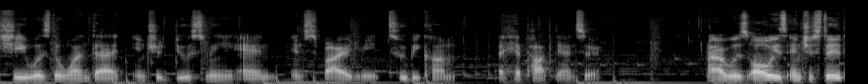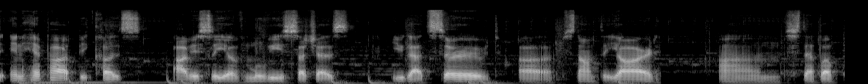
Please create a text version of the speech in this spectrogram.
she was the one that introduced me and inspired me to become a hip hop dancer. I was always interested in hip hop because, obviously, of movies such as You Got Served, uh, Stomp the Yard, um, Step Up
